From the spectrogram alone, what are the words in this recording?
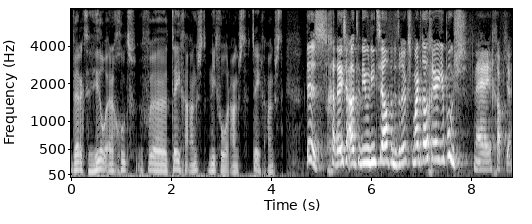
werkt heel erg goed uh, tegen angst. Niet voor angst, tegen angst. Dus ga deze auto nieuw niet zelf aan de drugs, maar drogeer je poes. Nee, grapje.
